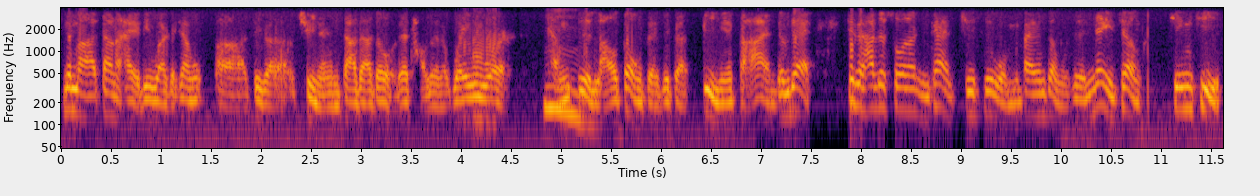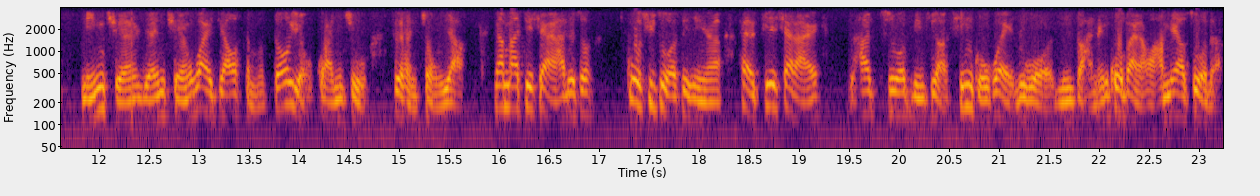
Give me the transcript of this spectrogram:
那么当然还有另外一个像呃这个去年大家都有在讨论的维吾尔强制劳动的这个避免法案，对不对？这个他就说呢，你看，其实我们拜登政府是内政、经济、民权、人权、外交什么都有关注，这个很重要。那么接下来他就说，过去做的事情呢，还有接下来他说民主党新国会如果民主党还能过半的话，他们要做的，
